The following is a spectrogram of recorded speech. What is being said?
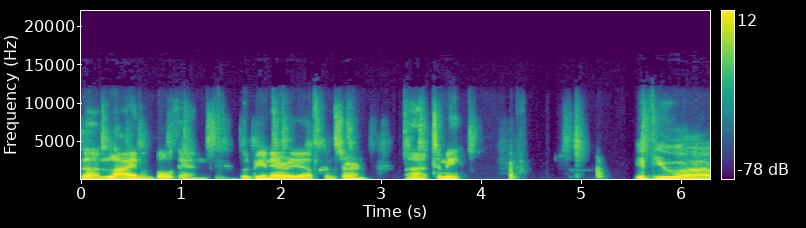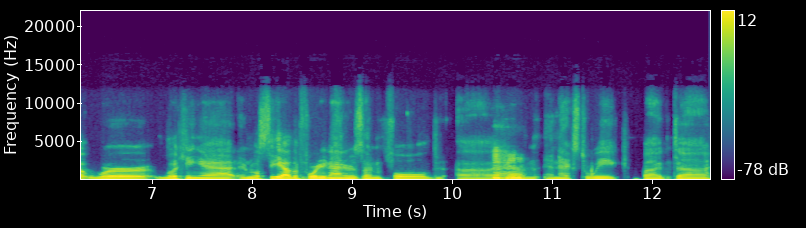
the line on both ends would be an area of concern uh, to me if you uh, were looking at, and we'll see how the 49ers unfold uh, mm-hmm. in, in, next week, but uh,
